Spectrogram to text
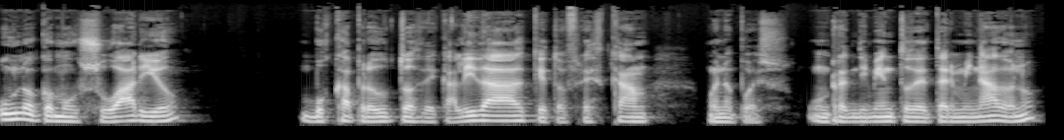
uno como usuario busca productos de calidad que te ofrezcan, bueno, pues un rendimiento determinado, ¿no?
